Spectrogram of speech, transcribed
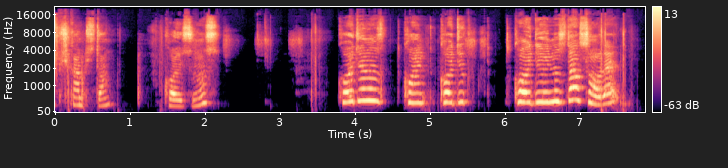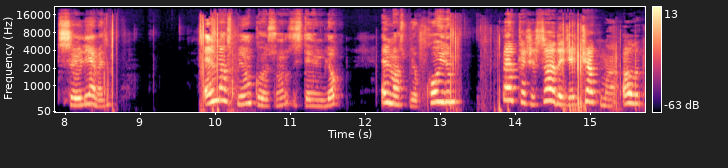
Yapışkan piston koyuyorsunuz. Koyduğunuz koy, koyduk, koyduğunuzdan sonra söyleyemedim. Elmas blok koyuyorsunuz. istediğim blok. Elmas blok koydum. Ve arkadaşlar sadece çakmağı alıp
